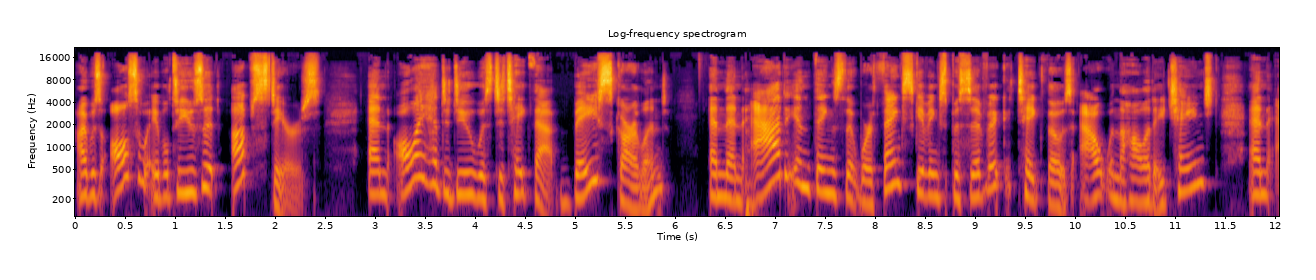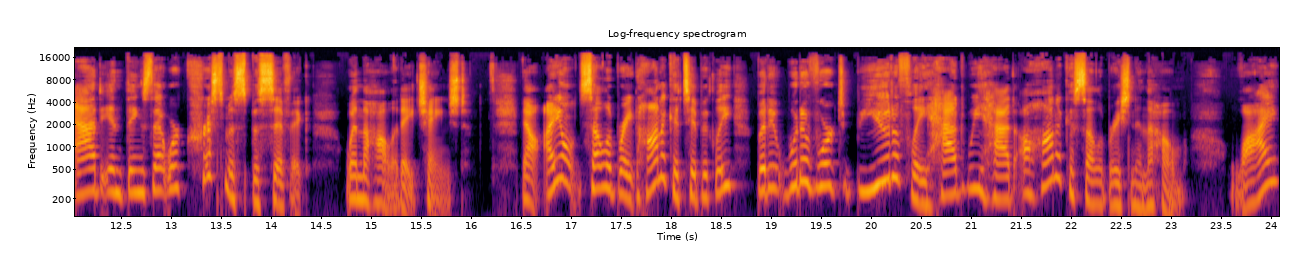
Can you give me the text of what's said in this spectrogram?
I was also able to use it upstairs. And all I had to do was to take that base garland and then add in things that were Thanksgiving specific, take those out when the holiday changed, and add in things that were Christmas specific when the holiday changed. Now, I don't celebrate Hanukkah typically, but it would have worked beautifully had we had a Hanukkah celebration in the home. Why?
